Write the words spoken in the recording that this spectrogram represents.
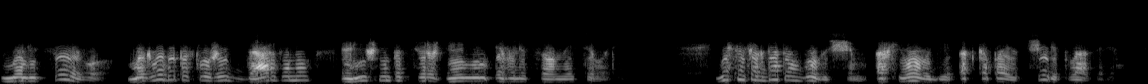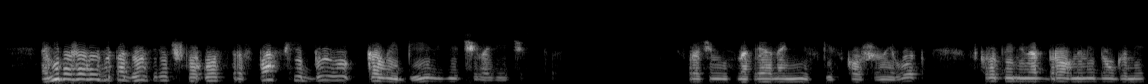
но лицо его могло бы послужить Дарвину лишним подтверждением эволюционной теории. Если когда-то в будущем археологи откопают череп Лазаря, они, пожалуй, заподозрят, что остров Пасхи был колыбелью человечества. Впрочем, несмотря на низкий скошенный лоб с крутыми надбровными дугами,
